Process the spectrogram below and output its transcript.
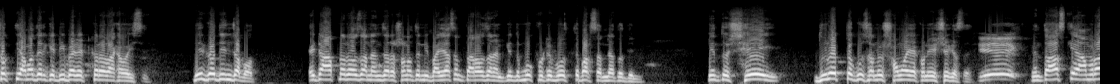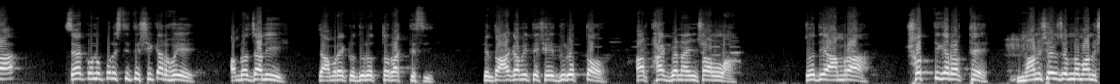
শক্তি আমাদেরকে ডিভাইডেড করে রাখা হয়েছে দীর্ঘদিন যাবত এটা আপনারাও জানেন যারা সনাতনী ভাই আছেন তারাও জানেন কিন্তু মুখ ফুটে বলতে পারছেন না এতদিন। কিন্তু সেই দূরত্ব গুছানোর সময় এখন এসে গেছে। কিন্তু আজকে আমরা যে কোনো পরিস্থিতির শিকার হয়ে আমরা জানি যে আমরা একটু দূরত্ব রাখতেছি। কিন্তু আগামীতে সেই দূরত্ব আর থাকবে না ইনশাল্লাহ যদি আমরা সত্যিকার অর্থে মানুষের জন্য মানুষ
